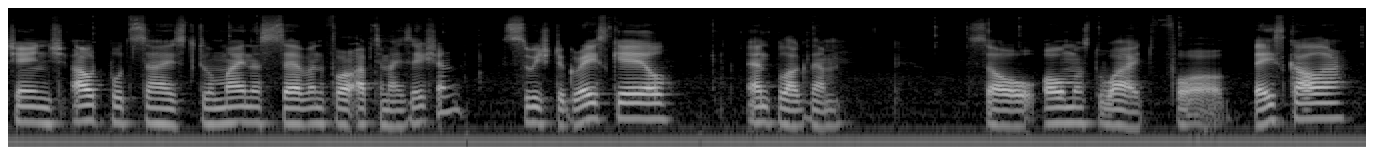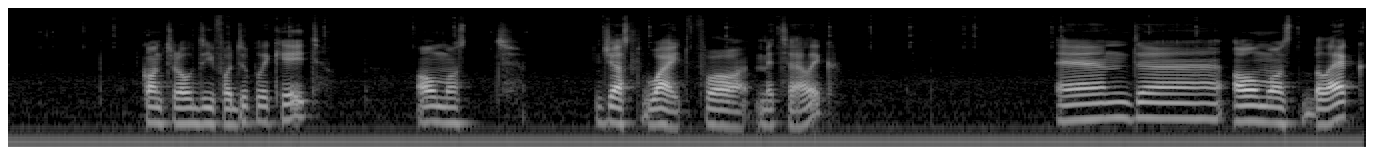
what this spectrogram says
Change output size to minus 7 for optimization. Switch to grayscale and plug them so almost white for base color control D for duplicate almost just white for metallic and uh, almost black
